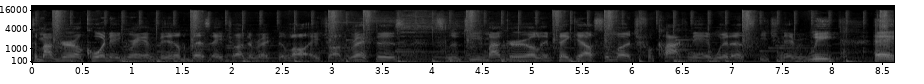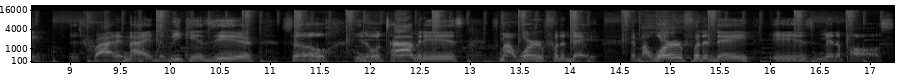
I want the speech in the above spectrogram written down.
to my girl Courtney Granville, the best HR director of all HR directors. Salute to you, my girl, and thank y'all so much for clocking in with us each and every week. Hey, it's Friday night, the weekend's here, so you know what time it is. It's my word for the day. And my word for the day is menopause.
